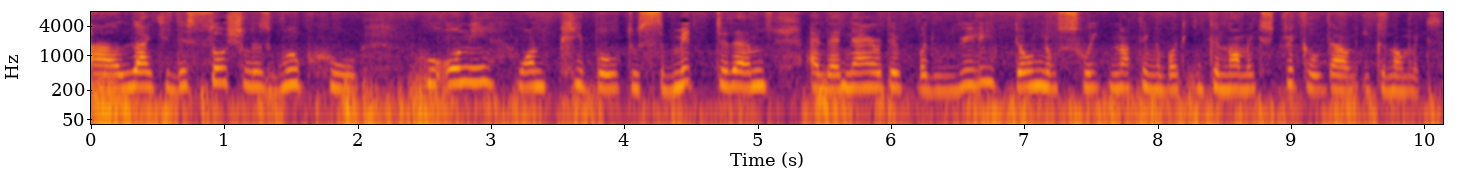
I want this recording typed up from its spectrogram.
uh, like this socialist group who who only want people to submit to them and their narrative, but really don't know sweet nothing about economics, trickle down economics.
